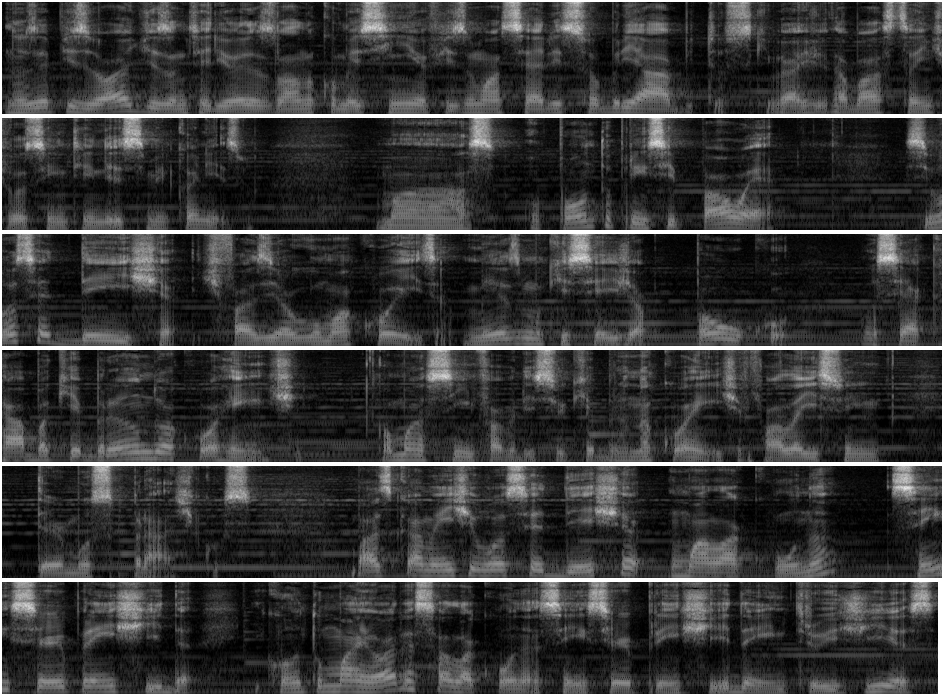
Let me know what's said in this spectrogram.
nos episódios anteriores, lá no comecinho, eu fiz uma série sobre hábitos, que vai ajudar bastante você a entender esse mecanismo. Mas o ponto principal é, se você deixa de fazer alguma coisa, mesmo que seja pouco, você acaba quebrando a corrente. Como assim, Fabrício? Quebrando a corrente? Fala isso em termos práticos. Basicamente, você deixa uma lacuna sem ser preenchida. E quanto maior essa lacuna sem ser preenchida entre os dias,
